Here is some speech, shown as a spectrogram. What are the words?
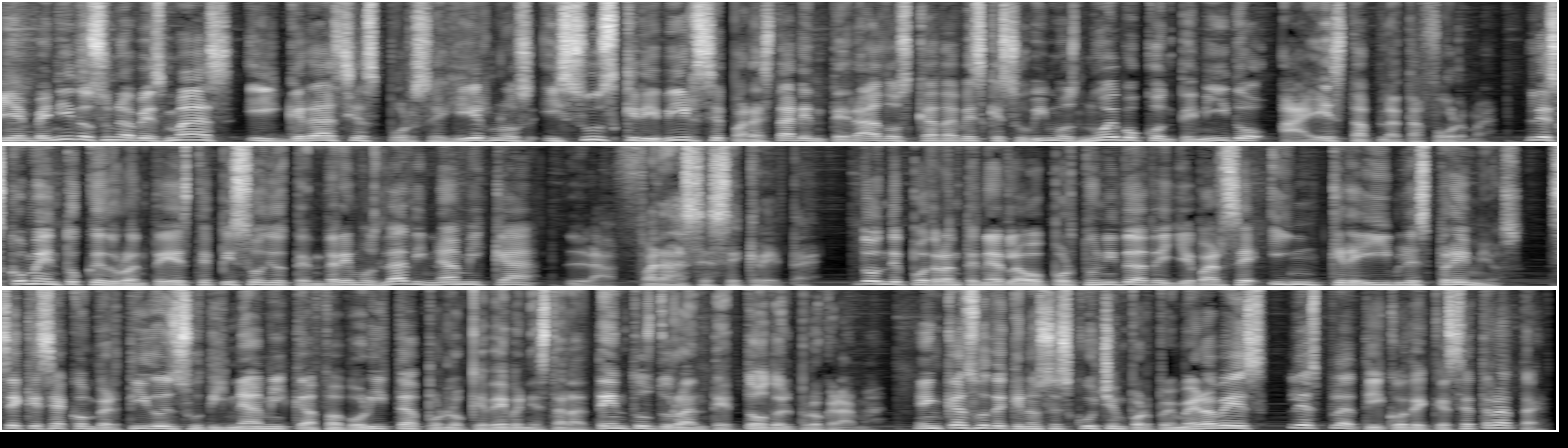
Bienvenidos una vez más y gracias por seguirnos y suscribirse para estar enterados cada vez que subimos nuevo contenido a esta plataforma. Les comento que durante este episodio tendremos la dinámica La frase secreta donde podrán tener la oportunidad de llevarse increíbles premios. Sé que se ha convertido en su dinámica favorita por lo que deben estar atentos durante todo el programa. En caso de que nos escuchen por primera vez, les platico de qué se trata.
